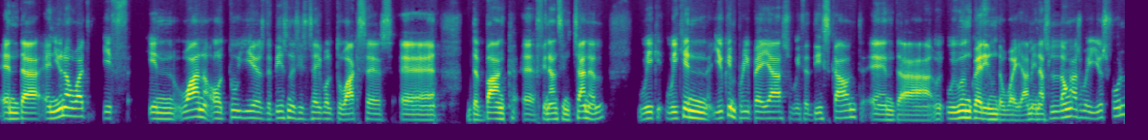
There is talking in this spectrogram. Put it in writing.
And uh, and you know what? If in one or two years the business is able to access uh, the bank financing channel, we we can you can prepay us with a discount and uh, we won't get in the way. I mean as long as we're useful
